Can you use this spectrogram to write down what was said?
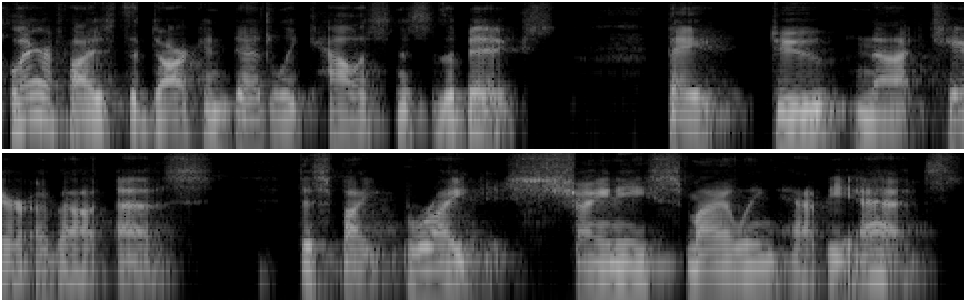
clarifies the dark and deadly callousness of the bigs. They do not care about us, despite bright, shiny, smiling, happy ads.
